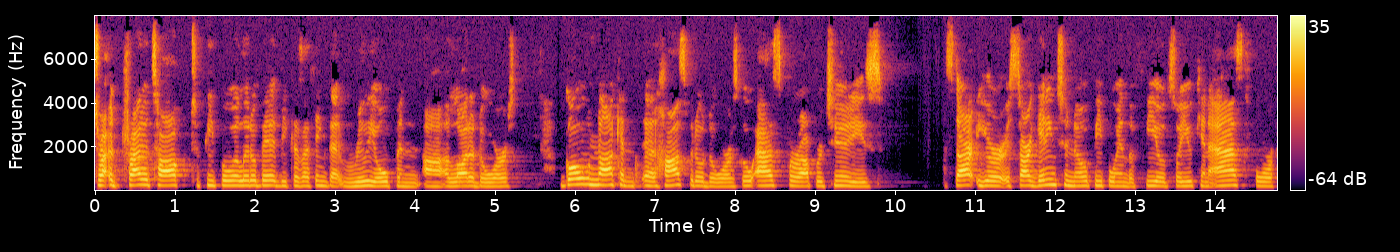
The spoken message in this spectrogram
try try to talk to people a little bit because I think that really opened uh, a lot of doors. Go knock at, at hospital doors. Go ask for opportunities. Start your start getting to know people in the field so you can ask for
